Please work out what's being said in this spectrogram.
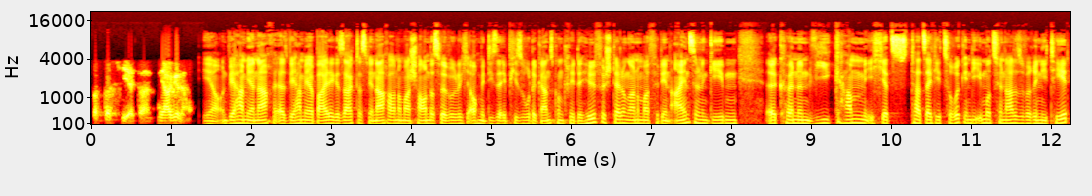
was passiert dann. Ja, genau. Ja, und wir haben ja nach, also wir haben ja beide gesagt, dass wir nachher auch nochmal schauen, dass wir wirklich auch mit dieser Episode ganz konkrete Hilfestellung auch nochmal für den Einzelnen geben äh, können. Wie kam ich jetzt tatsächlich zurück in die emotionale Souveränität?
